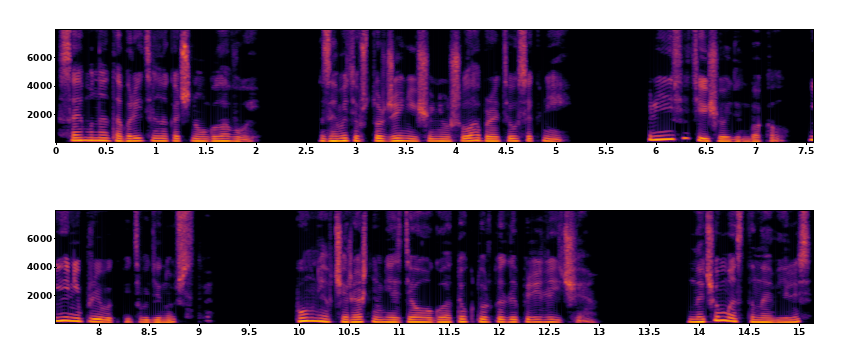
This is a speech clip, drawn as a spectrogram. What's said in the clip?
Саймон одобрительно качнул головой. Заметив, что Дженни еще не ушла, обратился к ней. Принесите еще один бокал. Я не привык пить в одиночестве. Помня о вчерашнем, я сделал глоток только для приличия. На чем мы остановились?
